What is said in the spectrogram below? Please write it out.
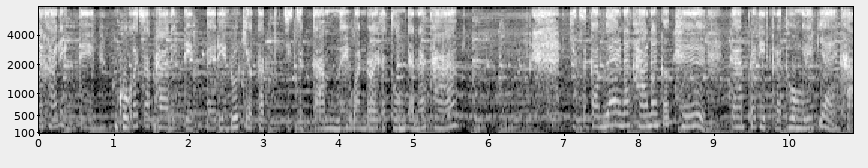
นะคะเด็กๆคุณครูก็จะพาเด็กๆ ไปเรียนรู้เกี่ยวกับกิจกรรมในวันลอยกระทงกันนะคะ กิจกรรมแรกนะคะนั่นก็คือการประดิษฐ์กระทงเล็กใหญ่ค่ะ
